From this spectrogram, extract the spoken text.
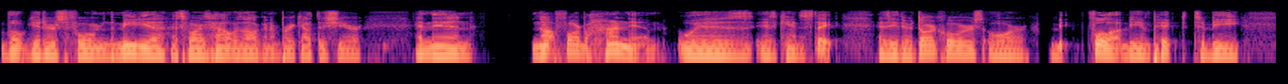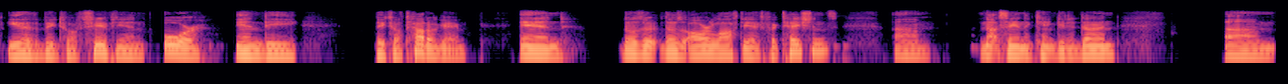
vote getters from the media as far as how it was all going to break out this year. And then not far behind them was is Kansas State as either a dark horse or full out being picked to be either the Big 12 champion or in the Big 12 title game. And those are those are lofty expectations. Um, not saying they can't get it done. Um,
